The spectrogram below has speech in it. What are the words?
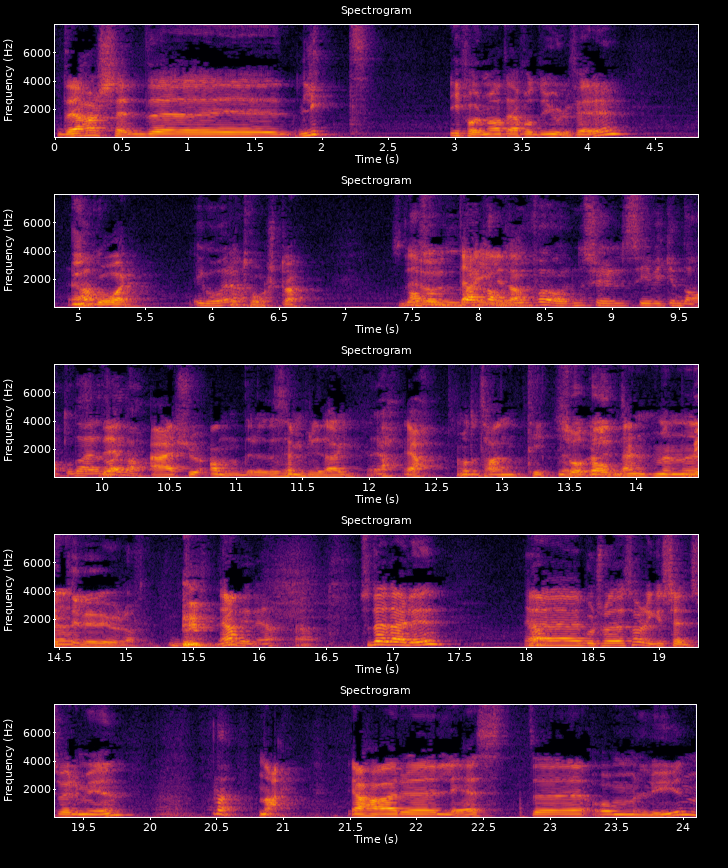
Det har skjedd eh, litt i form av at jeg har fått juleferie. I går. I går, På ja. torsdag. Så det er Altså, deilig da kan deilig, du for ordens skyld si hvilken dato det er i Det dag, da. er 22. desember i dag. Ja. Ja, jeg måtte ta en titt ned på Såkalt kalenderen. Men, eh, Midt i lille julaften. ja. Ja. Ja. Så det er deilig. Ja. Eh, Bortsett fra det så har det ikke skjedd så veldig mye. Nei. Jeg har eh, lest eh, om Lyn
